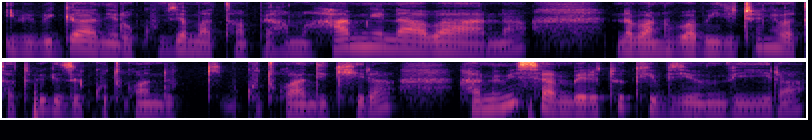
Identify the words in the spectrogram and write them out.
ibi biganiro ku by'amatampehama hamwe n'abana ni abantu babiri cyangwa batatu bigeze kutwandikira hanyuma iminsi ya mbere tukibyiyumvira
